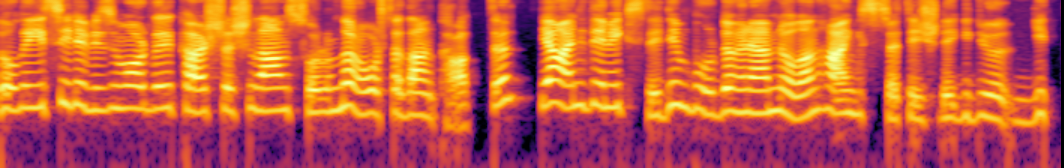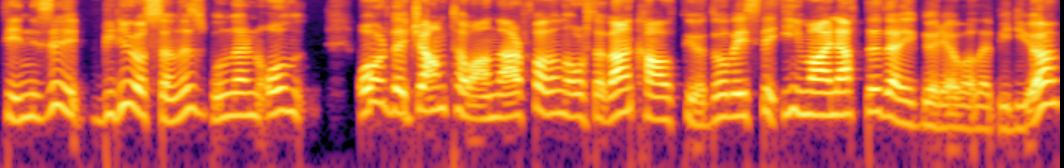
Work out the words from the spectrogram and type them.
Dolayısıyla bizim orada karşılaşılan sorunlar ortadan kalktı. Yani demek istediğim burada önemli olan hangi stratejide gidiyor gittiğinizi biliyorsanız bunların ol, orada cam tavanlar falan ortadan kalkıyor. Dolayısıyla imalatta da görev alabiliyor.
